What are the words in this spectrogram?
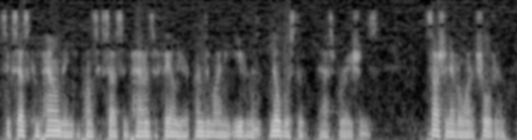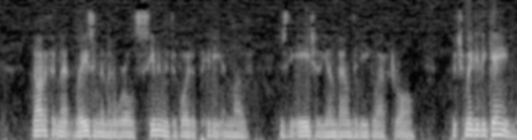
success compounding upon success and patterns of failure undermining even the noblest of aspirations. Sasha never wanted children, not if it meant raising them in a world seemingly devoid of pity and love. It was the age of the unbounded ego after all, which made it a game,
